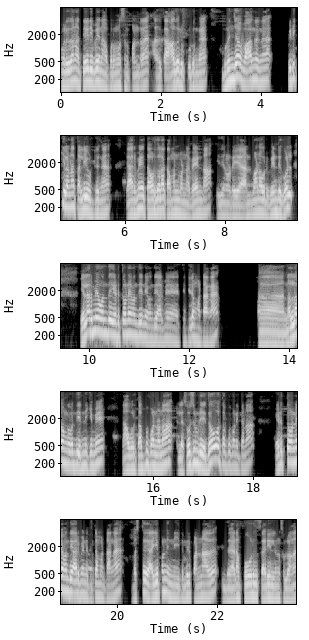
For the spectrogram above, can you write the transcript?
உங்களுக்கு தான் நான் தேடி போய் நான் ப்ரொமோஷன் பண்ணுறேன் அதுக்கு ஆதரவு கொடுங்க. முடிஞ்சால் வாங்குங்க. பிடிக்கலன்னா தள்ளி விட்டுருங்க. யாருமே தவறுதலாக கமெண்ட் பண்ண வேண்டாம். இது என்னுடைய அன்பான ஒரு வேண்டுகோள். எல்லாருமே வந்து எடுத்தோடனே வந்து என்னை வந்து யாருமே திட்டிட மாட்டாங்க. நல்லவங்க வந்து என்றைக்குமே நான் ஒரு தப்பு பண்ணனா இல்லை சோஷியல் மீடியா ஏதோ ஒரு தப்பு பண்ணிட்டேன்னா எடுத்தோடனே வந்து யாருமே என்னை திட்ட மாட்டாங்க. ஃபஸ்ட்டு ஐயப்பன் நீ இது மாதிரி பண்ணாத இந்த இடம் போகிறது சரியில்லைன்னு சொல்லுவாங்க.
